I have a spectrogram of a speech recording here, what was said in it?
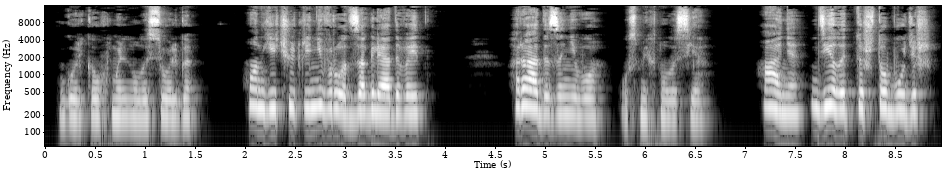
— горько ухмыльнулась Ольга. «Он ей чуть ли не в рот заглядывает». «Рада за него», — усмехнулась я. «Аня, делать-то что будешь?»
